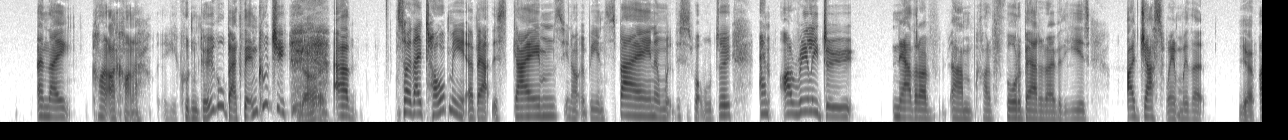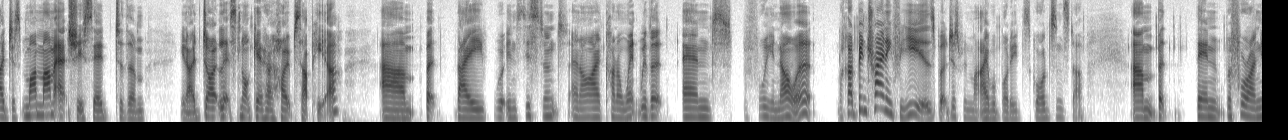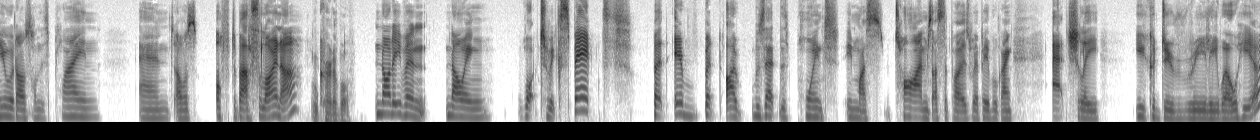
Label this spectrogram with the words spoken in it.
and they kind, I kind of, you couldn't Google back then, could you? No. Um, so they told me about this games. You know, it'd be in Spain, and this is what we'll do. And I really do. Now that I've um, kind of thought about it over the years, I just went with it. Yeah. I just, my mum actually said to them, you know, don't let's not get her hopes up here. Um, but they were insistent, and I kind of went with it. And before you know it, like I'd been training for years, but just with my able-bodied squads and stuff. Um, but then before I knew it, I was on this plane, and I was off to Barcelona, Incredible. not even knowing what to expect. But ev- but I was at the point in my times, I suppose, where people were going, actually, you could do really well here,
